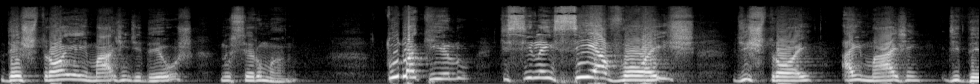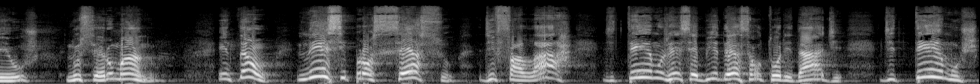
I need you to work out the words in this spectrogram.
destrói a imagem de Deus no ser humano. Tudo aquilo que silencia a voz destrói a imagem de Deus no ser humano. Então, nesse processo de falar, de termos recebido essa autoridade, de termos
